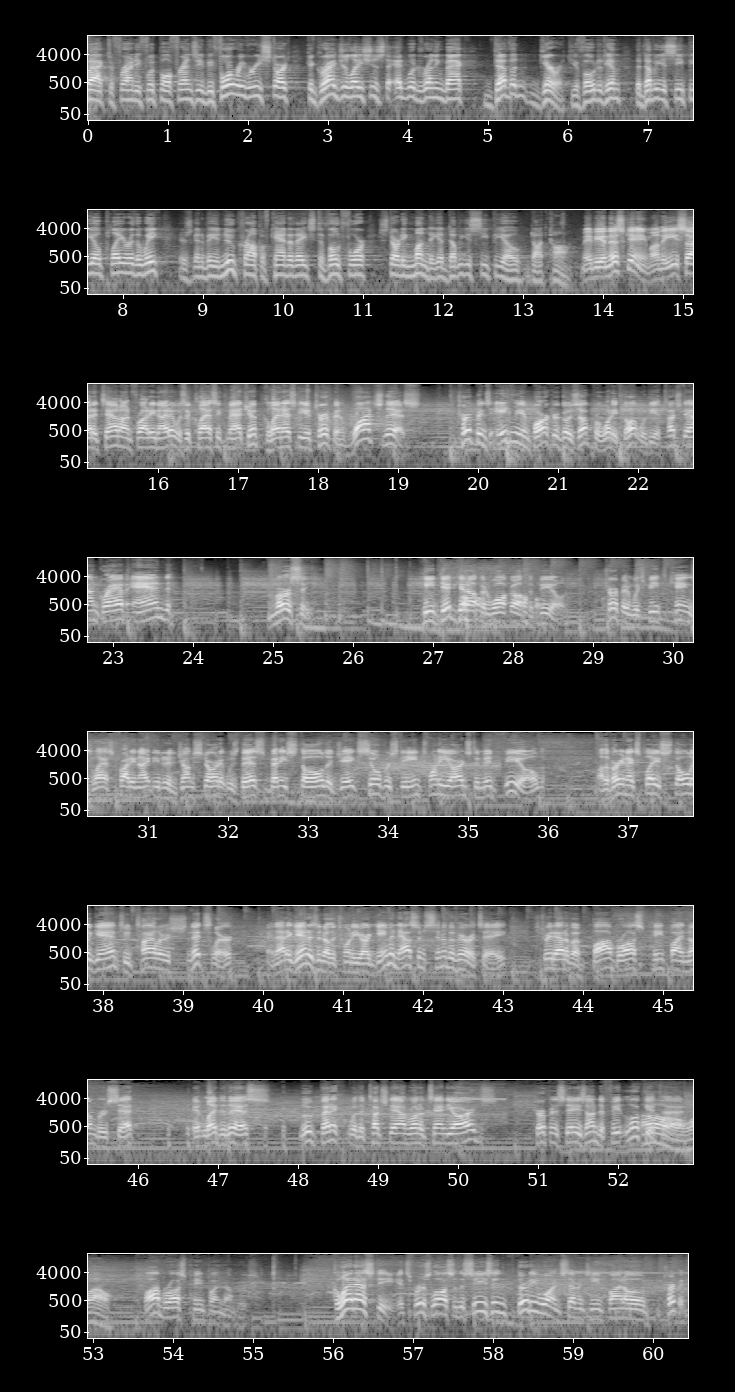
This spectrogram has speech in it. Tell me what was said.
Back to Friday Football Frenzy. Before we restart, congratulations to Edward running back Devin Garrett. You voted him the WCPO Player of the Week. There's going to be a new crop of candidates to vote for starting Monday at WCPO.com. Maybe in this game on the east side of town on Friday night, it was a classic matchup. Glen Este at Turpin. Watch this. Turpin's Adrian Barker goes up for what he thought would be a touchdown grab and mercy. He did get up and walk off the field. Turpin, which beat the Kings last Friday night, needed a jump start. It was this. Benny Stoll to Jake Silverstein, 20 yards to midfield. On the very next play, Stoll again to Tyler Schnitzler. And that again is another 20 yard game. And now some cinema verite, straight out of a Bob Ross paint by numbers set. It led to this. Luke Bennett with a touchdown run of 10 yards. Turpin stays undefeated. Look at oh, that. wow. Bob Ross paint by numbers. Glen Este, its first loss of the season, 31 17 final. Turpin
